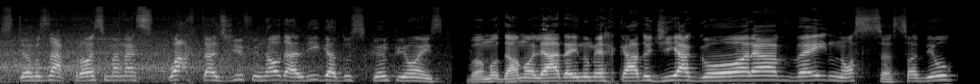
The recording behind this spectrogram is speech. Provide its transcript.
Estamos na próxima, nas quartas de final da Liga dos Campeões. Vamos dar uma olhada aí no mercado de agora, véi. Nossa, só deu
